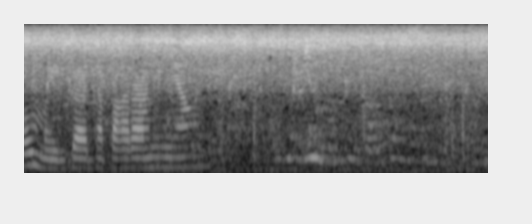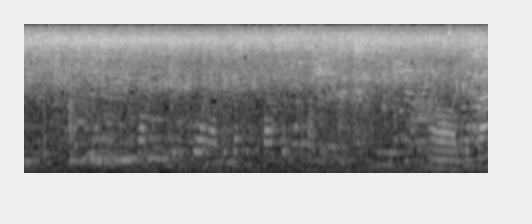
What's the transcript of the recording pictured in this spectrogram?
Oh my God, napakarami niyang Oh, di ba?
